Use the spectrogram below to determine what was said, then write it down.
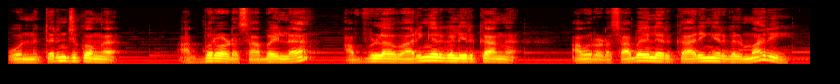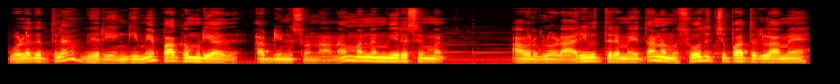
ஒன்று தெரிஞ்சுக்கோங்க. அக்பரோட சபையில் அவ்வளவு அறிஞர்கள் இருக்காங்க. அவரோட சபையில் இருக்க அறிஞர்கள் மாதிரி உலகத்தில் வேறு எங்கேயுமே பார்க்க முடியாது அப்படின்னு சொன்னானா மன்னன் வீரசிம்மன். அவர்களோட அறிவுத்திறமையை தான் நம்ம சோதிச்சு பார்த்துடலாமே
